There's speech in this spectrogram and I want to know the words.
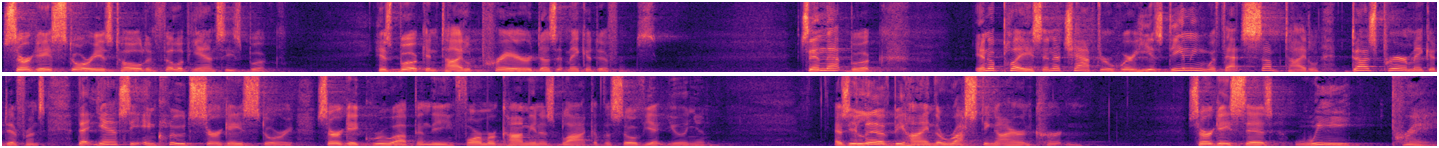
Sergei's story is told in Philip Yancey's book his book entitled Prayer Does It Make a Difference? It's in that book, in a place, in a chapter where he is dealing with that subtitle, Does Prayer Make a Difference? that Yancey includes Sergei's story. Sergei grew up in the former communist bloc of the Soviet Union. As he lived behind the rusting iron curtain, Sergei says, We prayed.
